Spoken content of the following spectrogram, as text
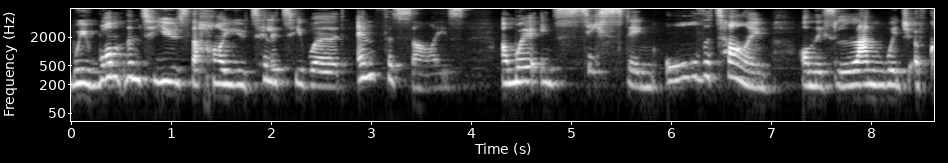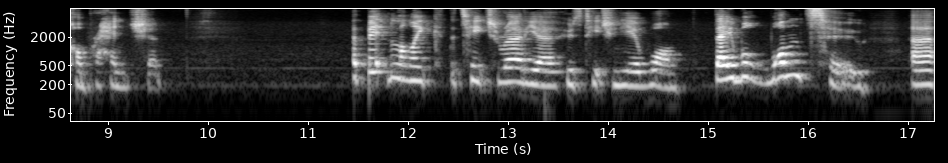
We want them to use the high utility word emphasize and we're insisting all the time on this language of comprehension a bit like the teacher earlier who's teaching year one. They will want to uh,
